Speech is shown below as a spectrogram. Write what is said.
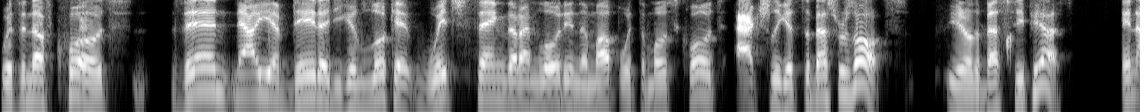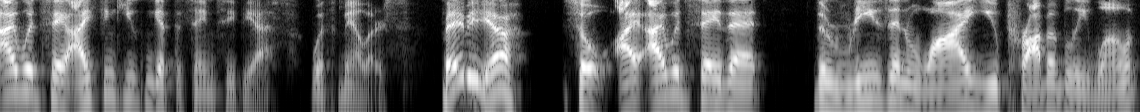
with enough quotes, then now you have data. You can look at which thing that I'm loading them up with the most quotes actually gets the best results, you know, the best CPS. And I would say I think you can get the same CPS with mailers. Maybe, yeah. So I, I would say that the reason why you probably won't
